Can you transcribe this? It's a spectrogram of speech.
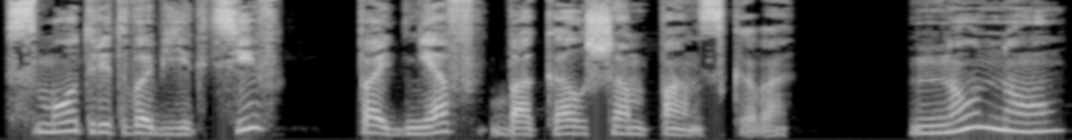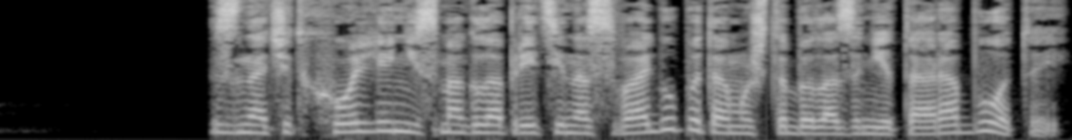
смотрит в объектив, подняв бокал шампанского. Ну-ну. Значит, Холли не смогла прийти на свадьбу, потому что была занята работой.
